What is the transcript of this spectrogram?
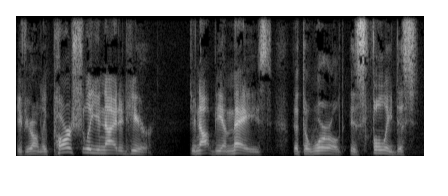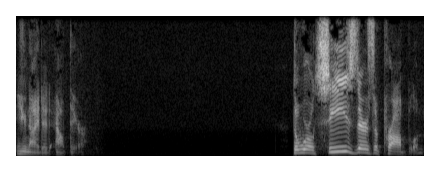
if you're only partially united here, do not be amazed that the world is fully disunited out there. The world sees there's a problem.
